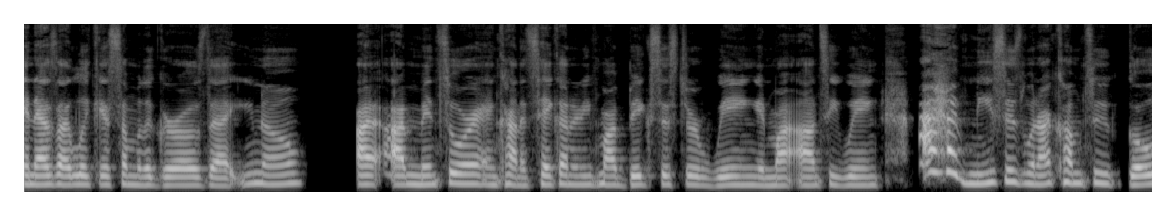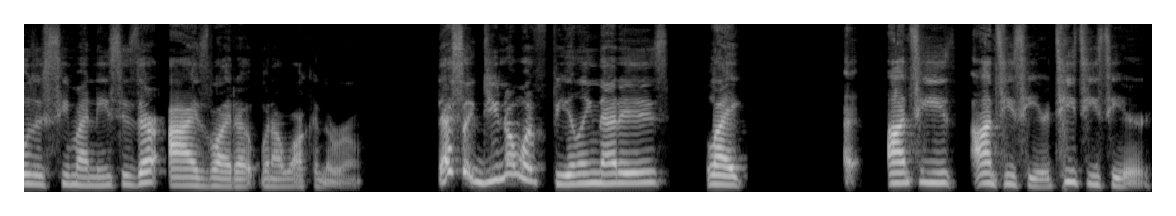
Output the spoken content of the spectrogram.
and as I look at some of the girls that, you know, I, I mentor and kind of take underneath my big sister wing and my auntie wing. I have nieces when I come to go to see my nieces, their eyes light up when I walk in the room. That's like, do you know what feeling that is? Like, uh, Auntie's auntie's here, TT's here.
